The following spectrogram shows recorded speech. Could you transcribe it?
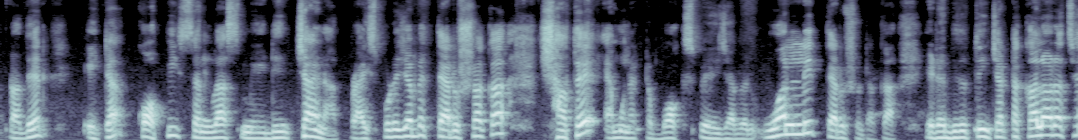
আপনাদের এটা copy sunglass made in China. Price পড়ে যাবে তেরোশো টাকা, সাথে এমন একটা বক্স পেয়ে যাবেন ওয়ানলি তেরোশো টাকা। এটার ভিতরে তিন চারটা কালার আছে,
